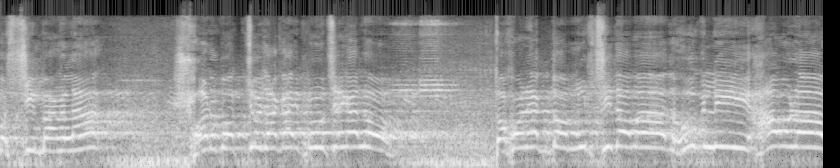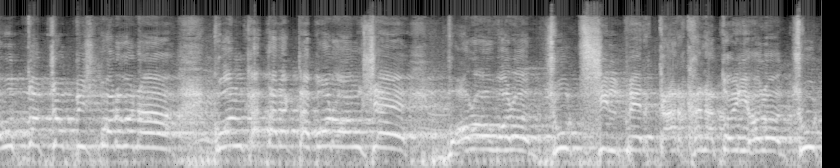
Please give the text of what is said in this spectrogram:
পশ্চিম বাংলা সর্বোচ্চ জায়গায় পৌঁছে গেল। তখন একদম মুর্শিদাবাদ, হুগলি, হাওড়া, উত্তর চব্বিশ পরগনা, কলকাতার একটা বড় অংশে বড় বড় জুট শিল্পের কারখানা তৈরি হলো, জুট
